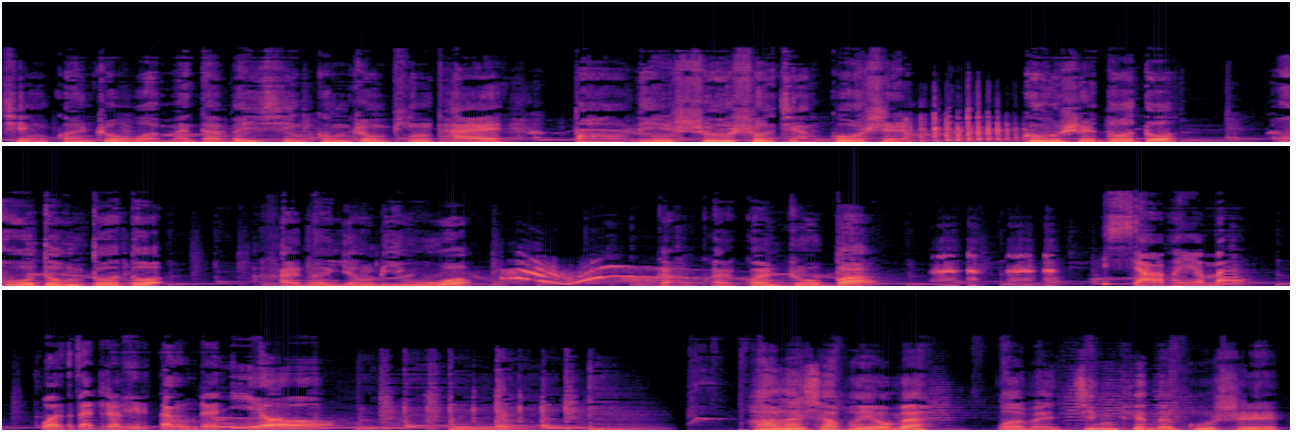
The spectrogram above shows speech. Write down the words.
请关注我们的微信公众平台“宝林叔叔讲故事”，故事多多，互动多多，还能赢礼物哦！赶快关注吧，小朋友们，我在这里等着你哦。好了，小朋友们，我们今天的故事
